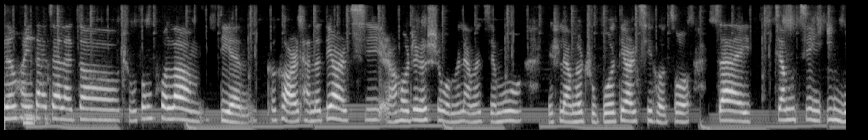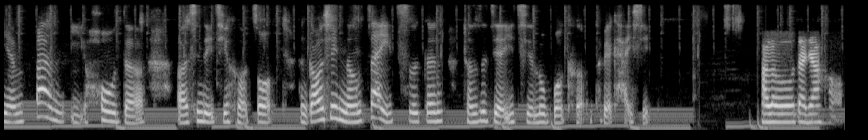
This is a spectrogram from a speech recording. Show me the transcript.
先欢迎大家来到《乘风破浪点可可而谈》的第二期。然后这个是我们两个节目，也是两个主播第二期合作，在将近一年半以后的呃新的一期合作，很高兴能再一次跟橙子姐一起录播客，特别开心。Hello，大家好，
